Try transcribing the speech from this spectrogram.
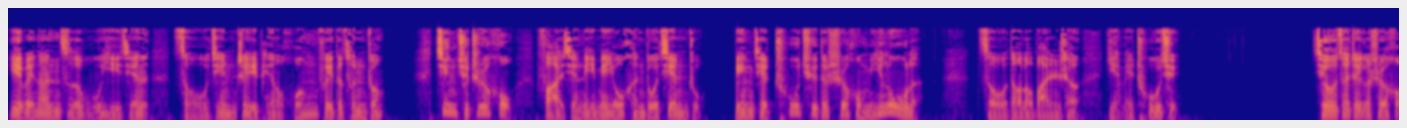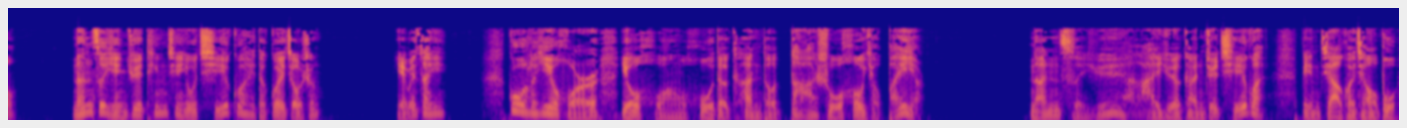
一位男子无意间走进这片荒废的村庄，进去之后发现里面有很多建筑。并且出去的时候迷路了，走到了晚上也没出去。就在这个时候，男子隐约听见有奇怪的怪叫声，也没在意。过了一会儿，又恍惚的看到大树后有白影。男子越来越感觉奇怪，便加快脚步，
